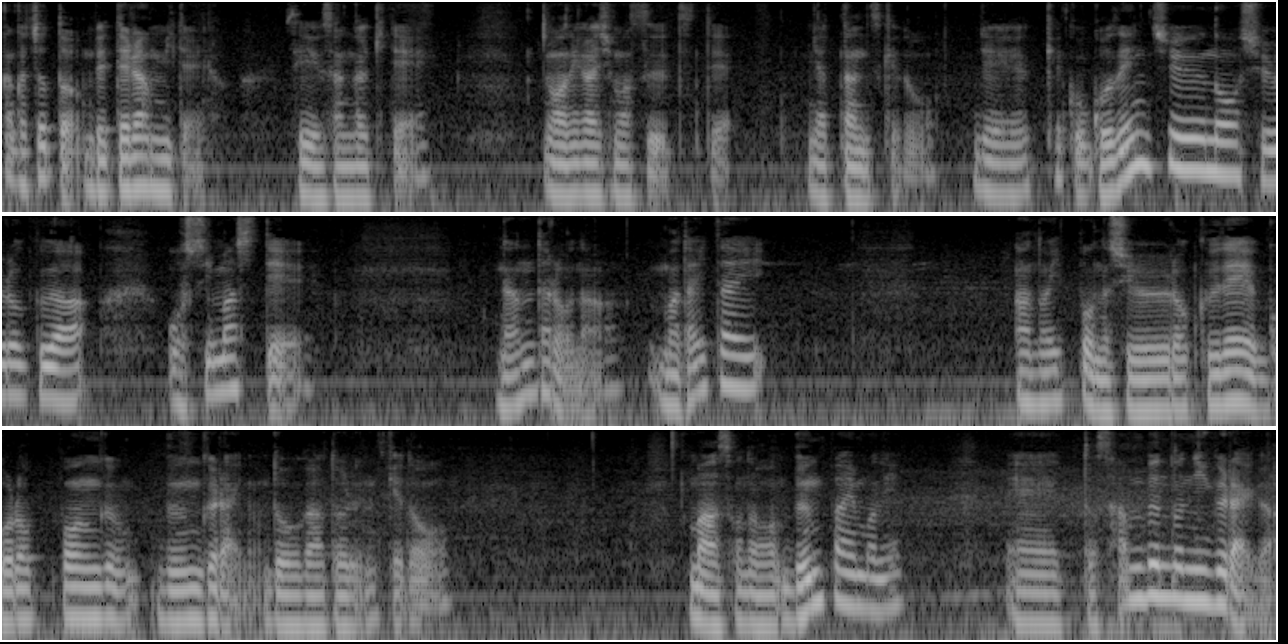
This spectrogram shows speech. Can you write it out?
なんかちょっとベテランみたいな声優さんが来て「お願いします」っつってやったんですけどで結構午前中の収録が押しましてなんだろうなまあ大体あの1本の収録で56本分ぐらいの動画を撮るんですけどまあその分配もねえー、っと3分の2ぐらいが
